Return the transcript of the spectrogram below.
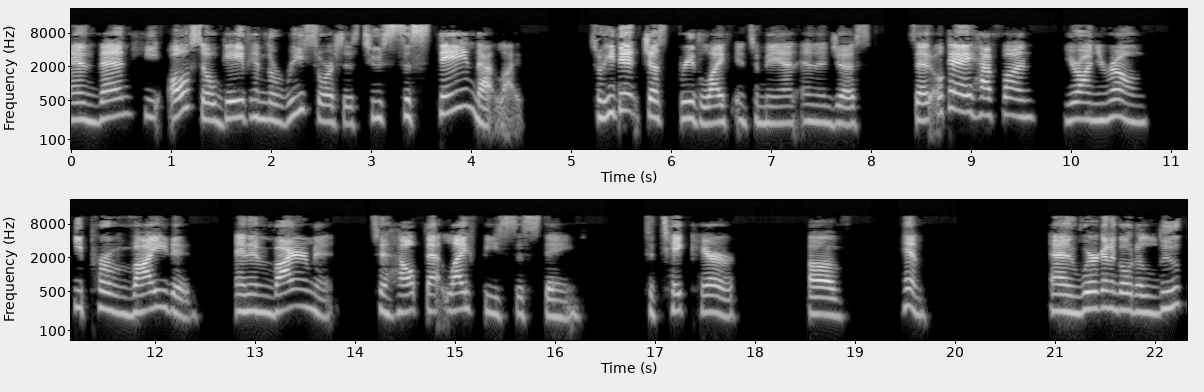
And then he also gave him the resources to sustain that life. So he didn't just breathe life into man and then just said, okay, have fun. You're on your own. He provided an environment to help that life be sustained, to take care of him. And we're going to go to Luke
